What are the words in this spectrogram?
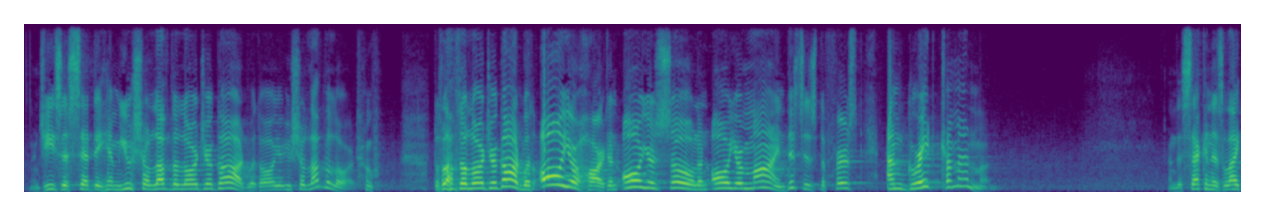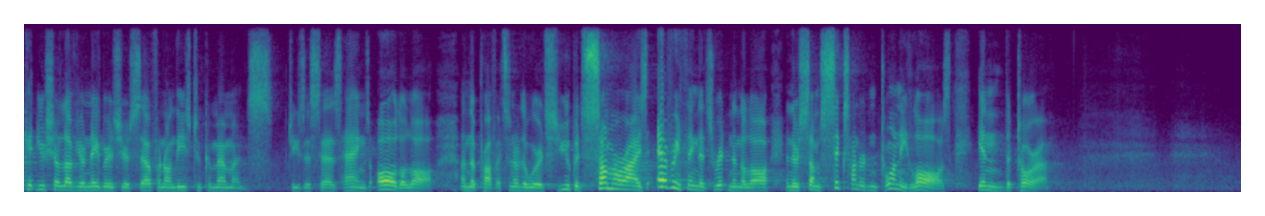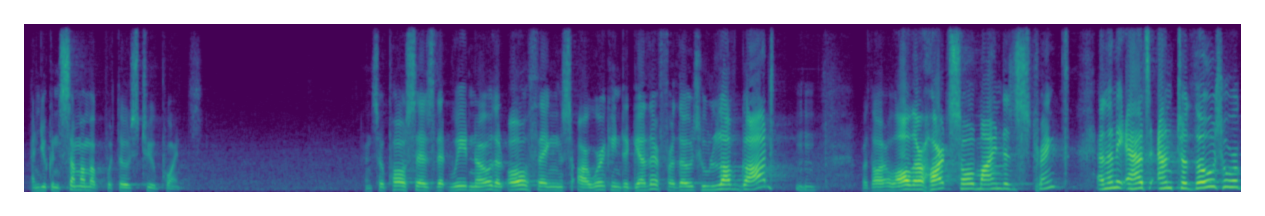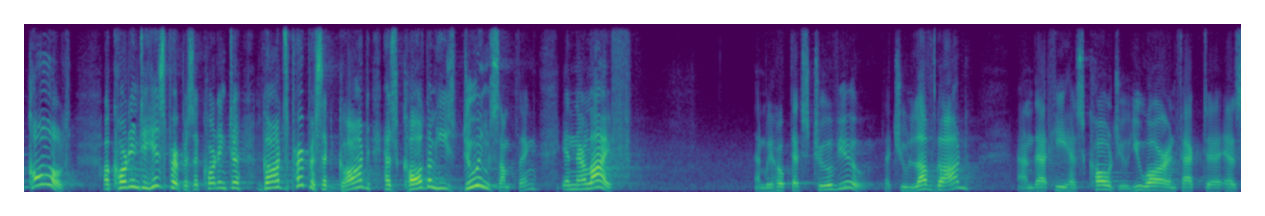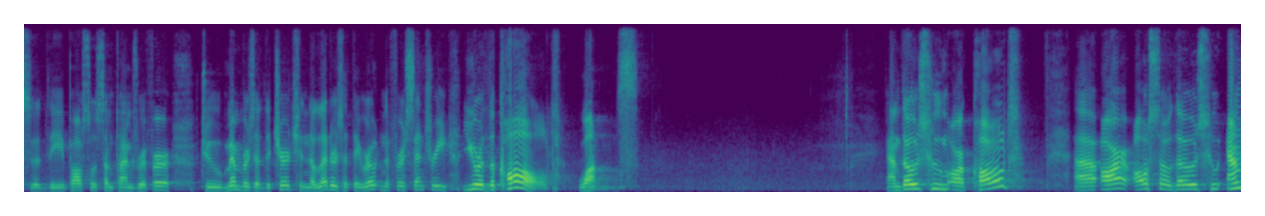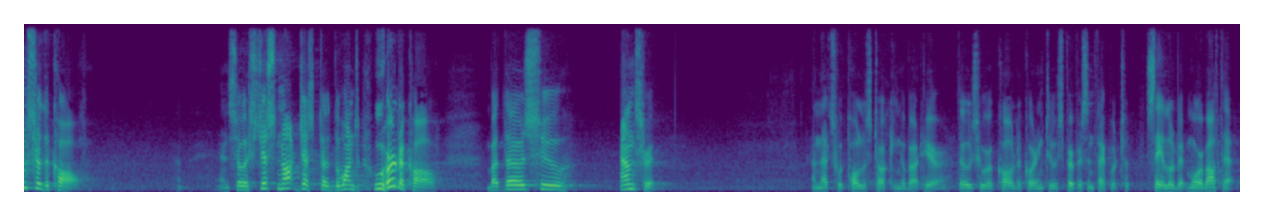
And Jesus said to him, You shall love the Lord your God with all your, you shall love the Lord. to love the Lord your God with all your heart and all your soul and all your mind. This is the first and great commandment. And the second is like it you shall love your neighbors yourself. And on these two commandments, Jesus says, hangs all the law and the prophets. In other words, you could summarize everything that's written in the law, and there's some 620 laws in the Torah. And you can sum them up with those two points. And so Paul says that we know that all things are working together for those who love God with all, their heart, soul, mind, and strength. And then he adds, and to those who are called according to his purpose, according to God's purpose, that God has called them, he's doing something in their life. And we hope that's true of you, that you love God and that he has called you. You are, in fact, uh, as uh, the apostles sometimes refer to members of the church in the letters that they wrote in the first century, you're the called ones. And those whom are called uh, are also those who answer the call. And so it's just not just the ones who heard a call, but those who answer it. And that's what Paul is talking about here those who are called according to his purpose. In fact, we'll t- say a little bit more about that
